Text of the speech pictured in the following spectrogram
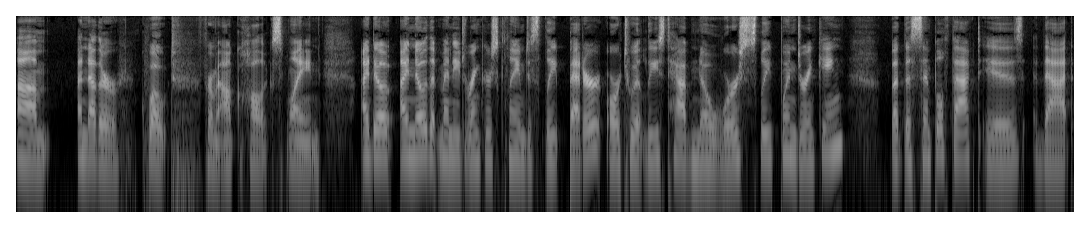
Um, another quote from Alcohol Explain. I don't I know that many drinkers claim to sleep better or to at least have no worse sleep when drinking, but the simple fact is that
